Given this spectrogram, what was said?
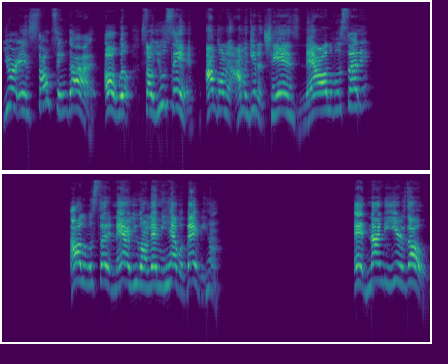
You're insulting God. Oh, well, so you saying I'm gonna I'm gonna get a chance now all of a sudden? All of a sudden now you gonna let me have a baby, huh? At 90 years old.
